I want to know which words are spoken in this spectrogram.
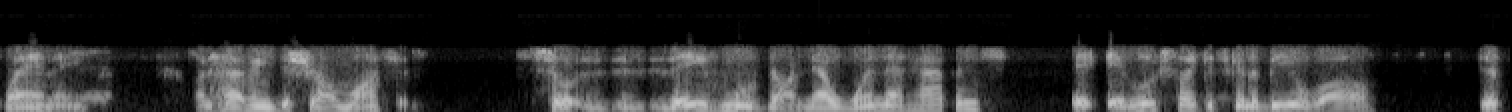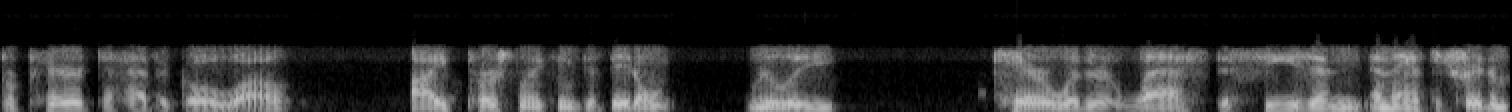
planning on having Deshaun Watson. So they've moved on. Now, when that happens, it, it looks like it's going to be a while. They're prepared to have it go a while. I personally think that they don't really care whether it lasts the season, and they have to trade him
